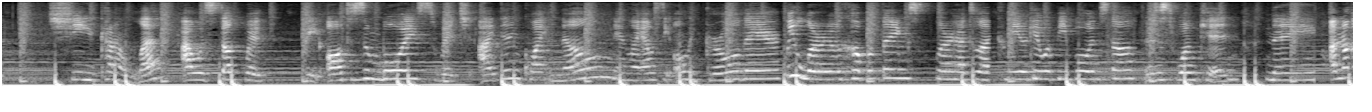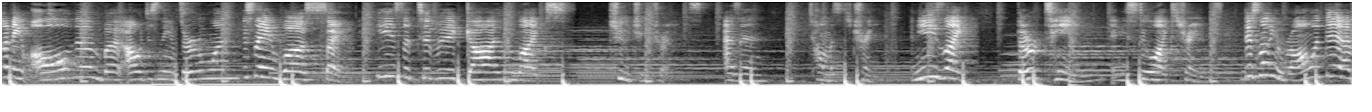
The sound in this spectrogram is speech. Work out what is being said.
she kind of left. I was stuck with the autism boys, which I didn't quite know, and like I was the only girl there. We learned a couple things, learned how to like communicate with people and stuff. There's this one kid named, I'm not gonna name all of them, but I'll just name a certain one. His name was Sam. He's a typical guy who likes choo-choo trains, as in Thomas the Train. And he's like 13, and he still likes trains. There's nothing wrong with it.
